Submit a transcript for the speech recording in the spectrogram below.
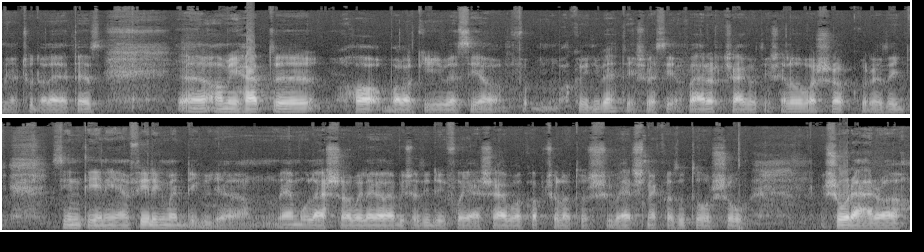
mi a csuda lehet ez. Ami hát ha valaki veszi a, a könyvet, és veszi a fáradtságot, és elolvassa, akkor ez egy szintén ilyen félig meddig ugye a elmúlással, vagy legalábbis az idő folyásával kapcsolatos versnek az utolsó sorára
